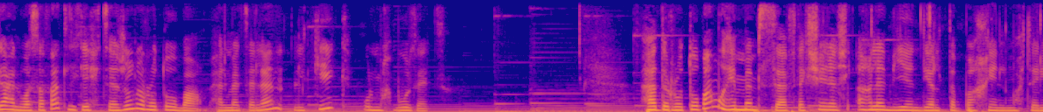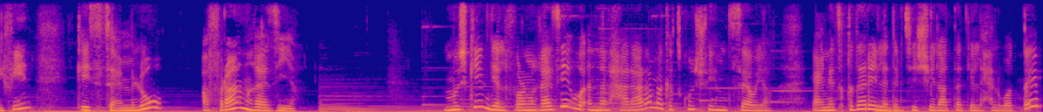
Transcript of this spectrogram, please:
كاع الوصفات اللي كيحتاجوا للرطوبة بحال مثلا الكيك والمخبوزات. هاد الرطوبة مهمة بزاف داكشي علاش الأغلبية ديال الطباخين المحترفين كيستعملوا أفران غازية. المشكل ديال الفرن الغازي هو أن الحرارة ما كتكونش فيه متساوية. يعني تقدر إلا درتي شي لاطة ديال الحلوى طيب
